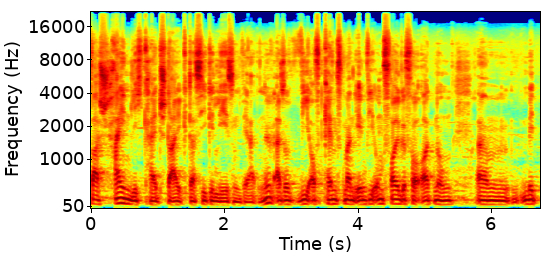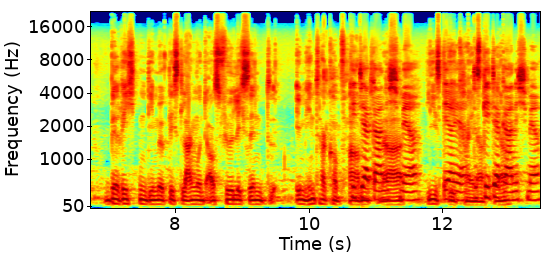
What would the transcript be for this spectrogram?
Wahrscheinlichkeit steigt, dass sie gelesen werden. Ne? Also wie oft kämpft man irgendwie um Folgeverordnungen ähm, mit Berichten, die möglichst lang und ausführlich sind, im Hinterkopf haben. Geht ja gar nicht mehr. Liest ja, eh ja, keiner. Das geht ja, ja. gar nicht mehr.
